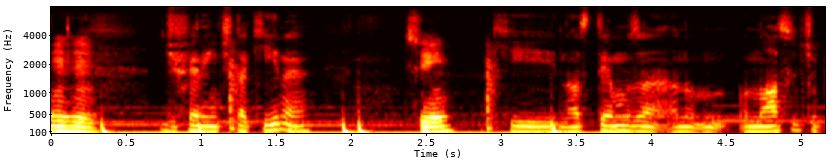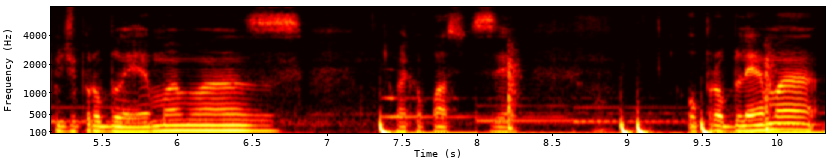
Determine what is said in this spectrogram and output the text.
Uhum. Diferente daqui, né? Sim. Que nós temos a, a, o nosso tipo de problema, mas. Como é que eu posso dizer? O problema.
